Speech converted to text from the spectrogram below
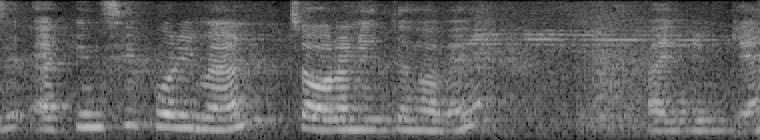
যে এক ইঞ্চি পরিমাণ চওড়া নিতে হবে পাইপিংটা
